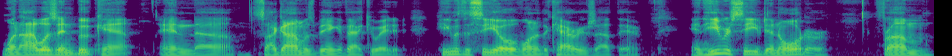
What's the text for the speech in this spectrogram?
when I was in boot camp, and uh, Saigon was being evacuated. He was the CEO of one of the carriers out there, and he received an order from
